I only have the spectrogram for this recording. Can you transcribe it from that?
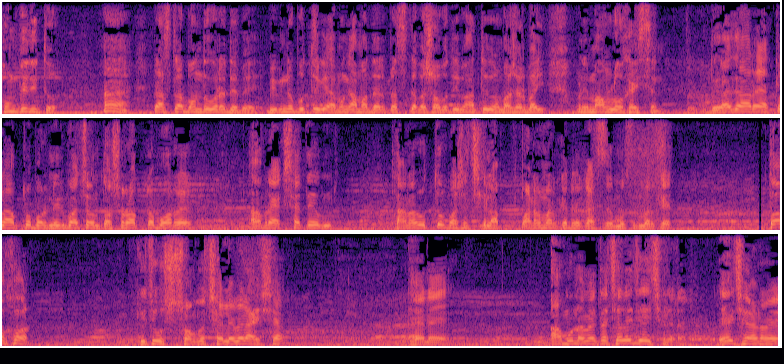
হুমকি দিত। হ্যাঁ প্রেস বন্ধ করে দেবে। বিভিন্ন পত্রিকা এবং আমাদের প্রেস ক্লাবের সভাপতি আত্মীয় বাসার ভাই, উনি মামলাও খাইছেন। দুই হাজার একলা অক্টোবর নির্বাচন, দশরা অক্টোবরে আমরা একসাথে থানার উত্তর পাশে ছিলাম, পাড়ার মার্কেটের কাছে মুসলিম মার্কেট। তখন কিছু সঙ্গ ছেলেবেলা আইসা হ্যাঁ আমু নামে একটা ছেলে, যে এই ছেলেটার, এই ছেলেটারে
